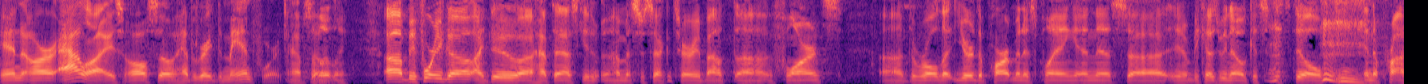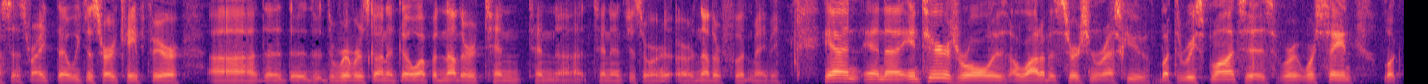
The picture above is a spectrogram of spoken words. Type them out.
and our allies also have a great demand for it. Absolutely. So, uh, before you go, I do uh, have to ask you, uh, Mr. Secretary, about uh, Florence uh, the role that your department is playing in this, uh, you know, because we know it's, it's still in the process, right? Uh, we just heard Cape Fear, uh, the, the, the river is going to go up another 10, 10, uh, 10 inches or, or, another foot, maybe. Yeah, and, and uh, Interior's role is a lot of it's search and rescue, but the response is we're, we're saying, look,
